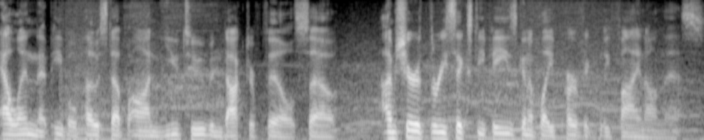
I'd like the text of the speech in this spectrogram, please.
Ellen that people post up on YouTube and Dr. Phil, so I'm sure 360p is going to play perfectly fine on this.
